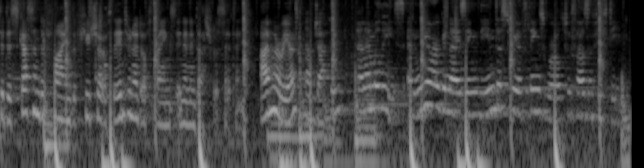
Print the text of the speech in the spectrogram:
to discuss and define the future of the Internet of Things in an industrial setting. I'm Maria. I'm Jacqueline. And I'm Elise, and we are organizing the Industry of Things World 2015.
